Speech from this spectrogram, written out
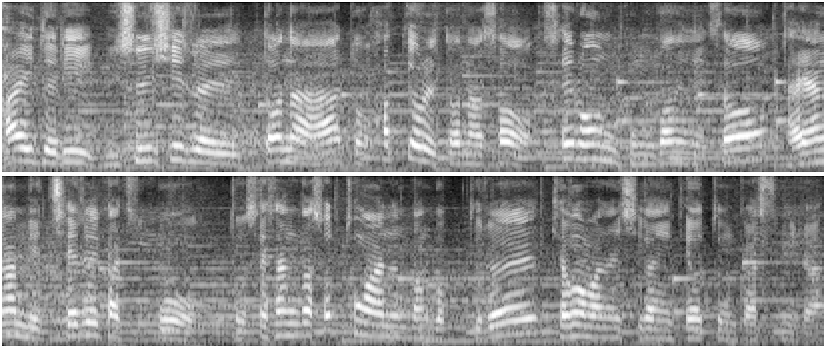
아이들이 미술실을 떠나 또 학교를 떠나서 새로운 공간에서 다양한 매체를 가지고 또 세상과 소통하는 방법들을 경험하는 시간이 되었던 것 같습니다.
